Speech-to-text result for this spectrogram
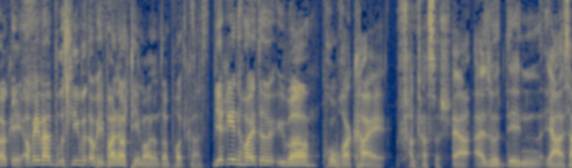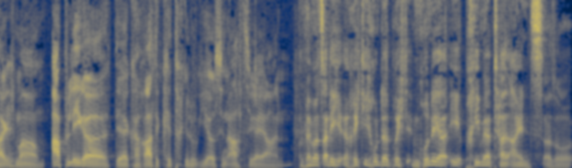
Okay, auf jeden Fall, Bruce Lee wird auf jeden Fall noch Thema in unserem Podcast. Wir reden heute über Cobra Kai. Fantastisch. Ja, also den, ja, sag ich mal, Ableger der Karate Kid Trilogie aus den 80er Jahren. Und wenn man es eigentlich richtig runterbricht, im Grunde ja eh primär Teil 1. Also,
